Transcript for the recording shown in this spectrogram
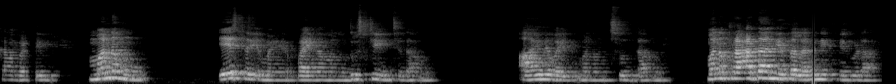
కాబట్టి మనము ఏసయమైన పైన మనం దృష్టి ఉంచుదాము. ఆయన వైపు మనం చూద్దాము. మన ప్రాధాన్యతలన్నింటినీ కూడా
